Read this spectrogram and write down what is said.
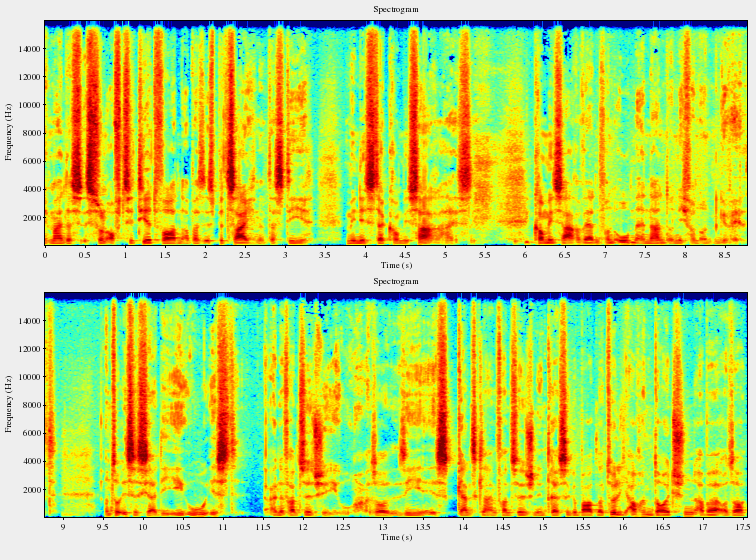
Ich meine, das ist schon oft zitiert worden, aber es ist bezeichnend, dass die Minister Kommissare heißen. Kommissare werden von oben ernannt und nicht von unten gewählt. Und so ist es ja. Die EU ist eine französische EU. Also sie ist ganz klar im französischen Interesse gebaut, natürlich auch im deutschen, aber also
